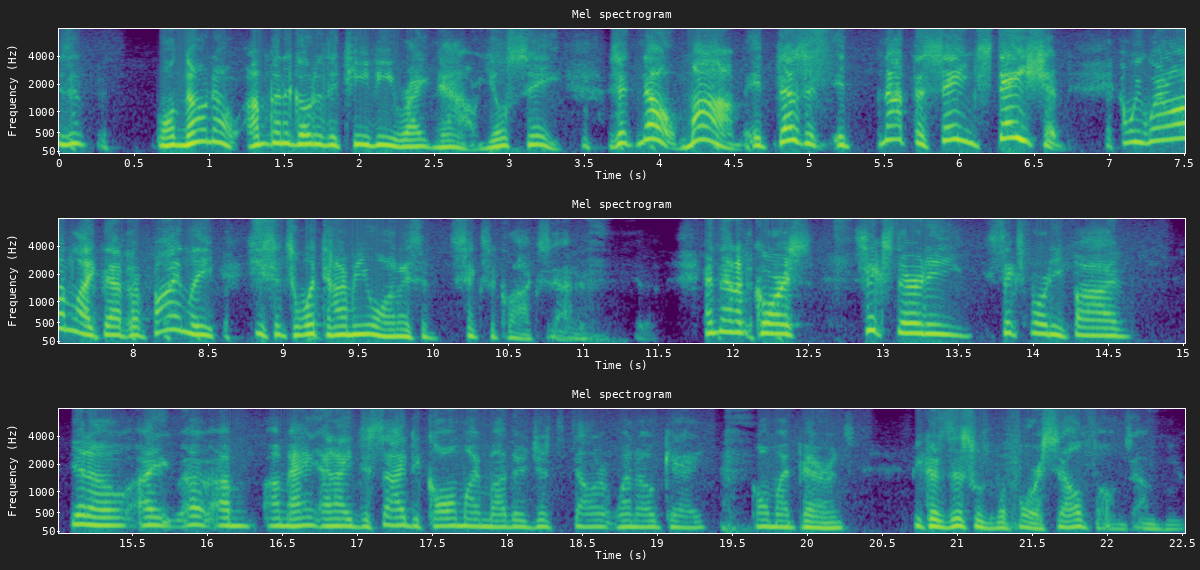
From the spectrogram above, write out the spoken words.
It? Well, no, no. I'm going to go to the TV right now. You'll see. I said, no, mom, it doesn't. It's not the same station. And we went on like that. But finally, she said, so what time are you on? I said, six o'clock Saturday. And then, of course, 6.30, 6.45, you know, I, I I'm I'm hang- and I decided to call my mother just to tell her it went okay. Call my parents because this was before cell phones out. Mhm.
